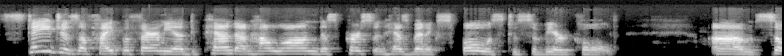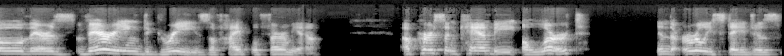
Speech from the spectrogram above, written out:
stages of hypothermia depend on how long this person has been exposed to severe cold. Um, so there's varying degrees of hypothermia. A person can be alert in the early stages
